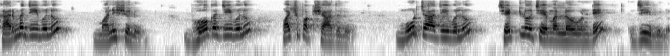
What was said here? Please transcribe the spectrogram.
కర్మజీవులు మనుషులు. భోగజీవులు పశుపక్షాదులు. మూర్ఛాజీవులు చెట్లు చేమల్లో ఉండే జీవులు.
